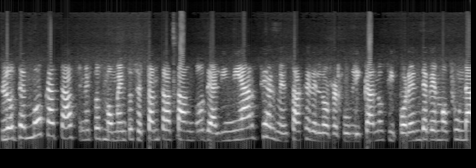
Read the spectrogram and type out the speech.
Los demócratas en estos momentos están tratando de alinearse al mensaje de los republicanos y por ende vemos una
